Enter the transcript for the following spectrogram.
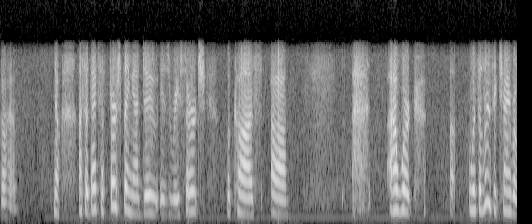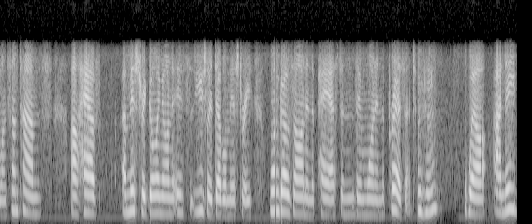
go ahead. No, I said that's the first thing I do is research because uh, I work uh, with the Lindsay Chamberlain. Sometimes I'll have a mystery going on. It's usually a double mystery. One goes on in the past and then one in the present. Mhm. Well, I need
